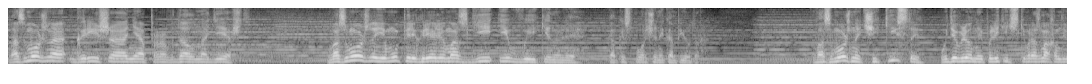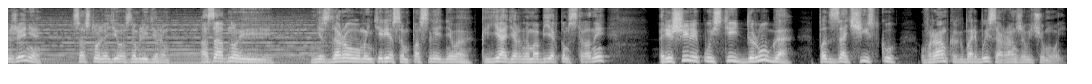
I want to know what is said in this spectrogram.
Возможно, Гриша не оправдал надежд. Возможно, ему перегрели мозги и выкинули, как испорченный компьютер. Возможно, чекисты, удивленные политическим размахом движения со столь одиозным лидером, а заодно и нездоровым интересом последнего к ядерным объектам страны, решили пустить друга под зачистку в рамках борьбы с оранжевой чумой.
